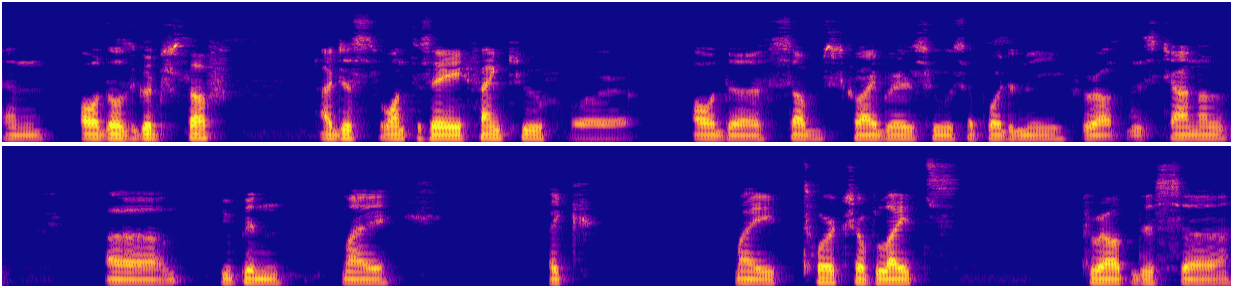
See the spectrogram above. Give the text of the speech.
and all those good stuff. I just want to say thank you for all the subscribers who supported me throughout this channel. Um, you've been my like my torch of lights throughout this uh,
